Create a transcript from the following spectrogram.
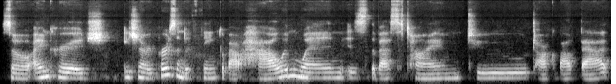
So, I encourage each and every person to think about how and when is the best time to talk about that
